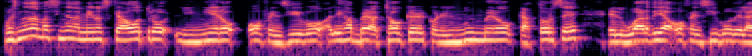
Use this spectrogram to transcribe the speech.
Pues nada más y nada menos que a otro liniero ofensivo, Alija Vera Tucker con el número 14, el guardia ofensivo de la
